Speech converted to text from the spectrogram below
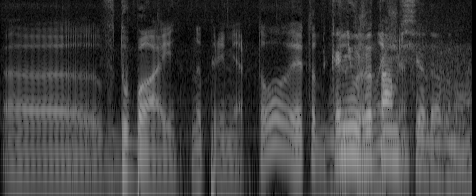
в Дубай, например, то это будет... они уже там все давно.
